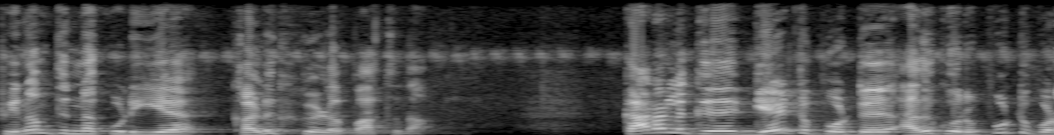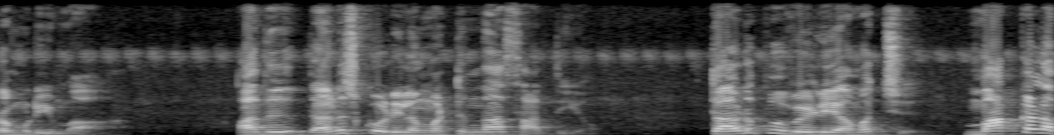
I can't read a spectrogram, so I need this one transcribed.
பிணம் தின்னக்கூடிய கழுகுகளை பார்த்து தான் கடலுக்கு கேட்டு போட்டு அதுக்கு ஒரு பூட்டு போட முடியுமா? அது தனுஷ்கோடியில் மட்டும்தான் சாத்தியம். தடுப்பு வேலி அமைச்சு மக்களை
